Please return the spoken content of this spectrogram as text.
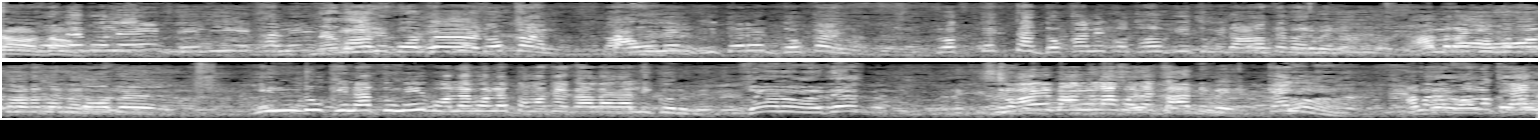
দাঁড়া, দাঁড়া। টাউনের ভিতরের দোকান প্রত্যেকটা দোকানে কোথাও গিয়ে তুমি দাঁড়াতে পারবে না। আমরা কি কোথাও দাঁড়াতে পারব হিন্দু কিনা তুমি বলে বলে তোমাকে গালাগালি করবে। কেন এটা? জয় বাংলা বলে কাটবে। কেন? আমরা বলো কেন?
